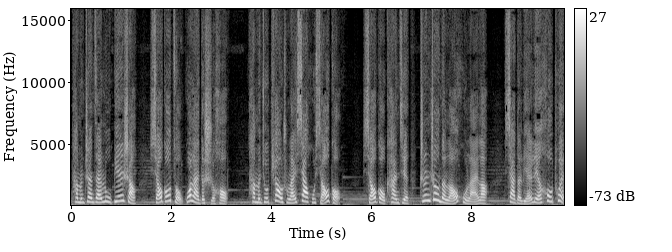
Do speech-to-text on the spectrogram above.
他们站在路边上，小狗走过来的时候，他们就跳出来吓唬小狗。小狗看见真正的老虎来了，吓得连连后退，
